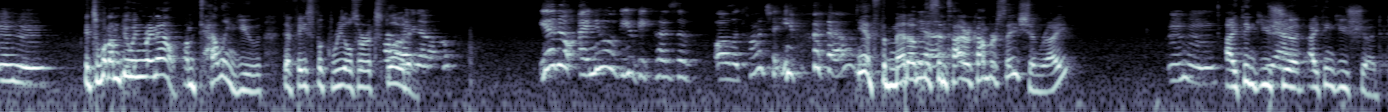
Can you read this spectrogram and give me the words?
Mm-hmm. It's what I'm doing right now. I'm telling you that Facebook Reels are Oh, I exploding. know. Yeah, no, I knew of you because of all the content you put out. yeah, it's the meta of this entire conversation, right? Mm-hmm. I think you Yeah. should. I think you should.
